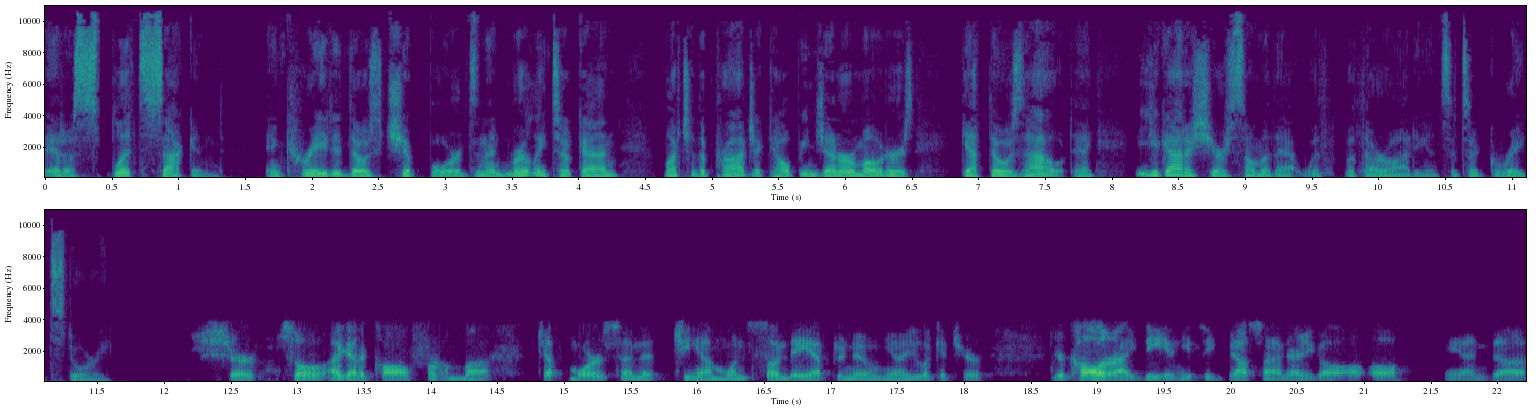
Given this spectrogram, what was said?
at a split second and created those chipboards and then really took on much of the project helping General Motors get those out. You got to share some of that with, with our audience. It's a great story. Sure. So I got a call from uh, Jeff Morrison at GM one Sunday afternoon. You know, you look at your your caller ID and you see Jeff's on there, and you go, "Uh oh." And uh,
